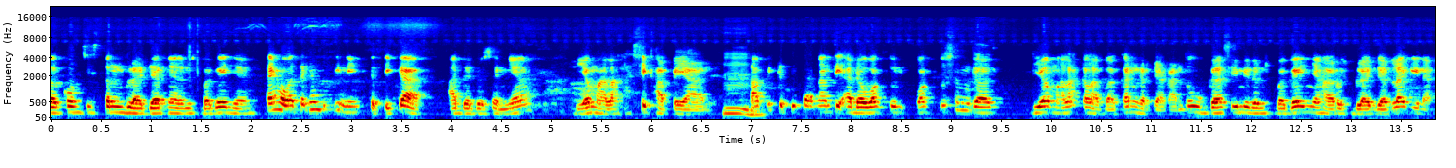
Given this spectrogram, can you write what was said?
uh, konsisten belajarnya dan sebagainya saya khawatirnya begini. Ketika ada dosennya dia malah asik HP-an hmm. tapi ketika nanti ada waktu waktu senggang dia malah kelabakan ngerjakan tugas ini dan sebagainya harus belajar lagi. Nah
